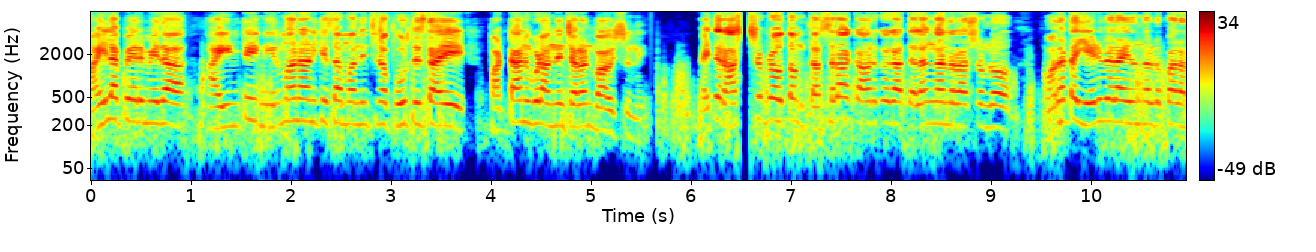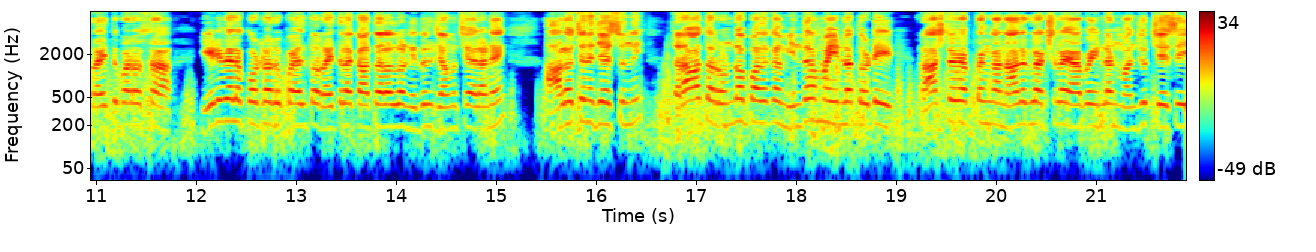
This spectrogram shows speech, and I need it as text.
మహిళ పేరు మీద ఆ ఇంటి నిర్మాణానికి సంబంధించిన పూర్తి స్థాయి పట్టాను కూడా అందించాలని భావిస్తుంది. అయితే రాష్ట్ర ప్రభుత్వం దసరా కానుకగా తెలంగాణ రాష్ట్రంలో మొదట ఏడు వేల ఐదు వందల రూపాయల రైతు భరోసా ఏడు వేల కోట్ల రూపాయలతో రైతుల ఖాతాలలో నిధులు జమ చేయాలనే ఆలోచన చేస్తుంది. తర్వాత రెండో పథకం ఇంధనమ్మ ఇండ్లతోటి రాష్ట్ర వ్యాప్తంగా నాలుగు లక్షల యాభై ఇండ్లను మంజూరు చేసి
